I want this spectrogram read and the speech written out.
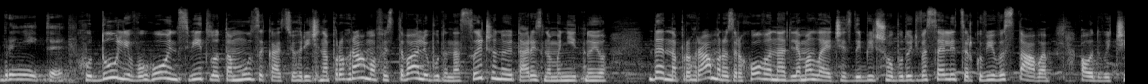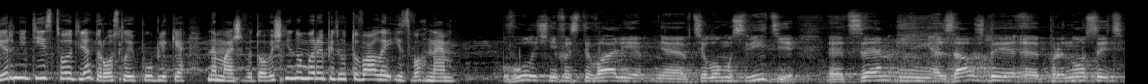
бреніти. Ходулі, вогонь, світло та музика. Цьогорічна програма фестивалю буде насиченою та різноманітною. Денна програма розрахована для малечі. Здебільшого будуть веселі циркові вистави. А от вечірнє дійство для дорослої публіки. Не менш видовищні номери підготували із вогнем. Вуличні фестивалі е, в цілому світі е, це завжди е, приносить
